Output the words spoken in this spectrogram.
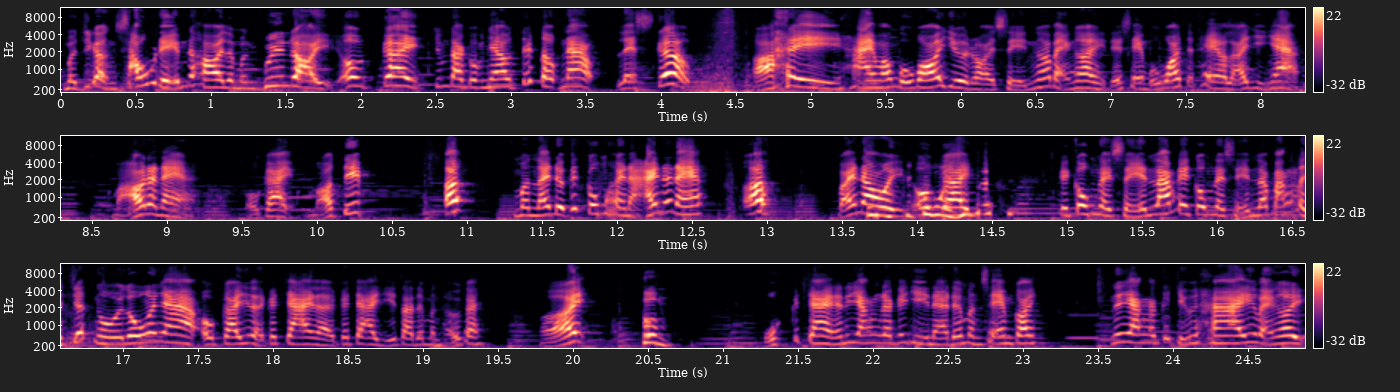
Mình chỉ cần 6 điểm thôi là mình win rồi. Ok chúng ta cùng nhau tiếp tục nào. Let's go. Ôi, hai món mũ bói vừa rồi xịn quá bạn ơi. Để xem mũ bói tiếp theo là cái gì nha. Mở ra nè. Ok mở tiếp. Ơ mình lại được cái cung hồi nãy nữa nè. Ơ phải Cái cung ok. này cái cung này xịn lắm cái cung này xịn lắm bắn là chết người luôn á nha. Ok với lại cái chai là cái chai gì ta để mình thử coi. Đấy. Bum ủa cái chai này nó văng ra cái gì nè để mình xem coi. Nó văng ra cái chữ hai các bạn ơi.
